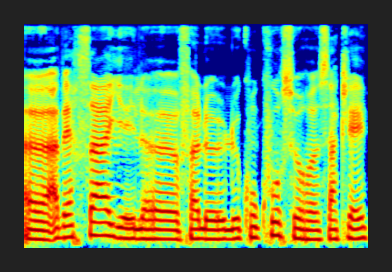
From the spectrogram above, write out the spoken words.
euh, à Versailles et le, enfin le, le concours sur euh, Saclay.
